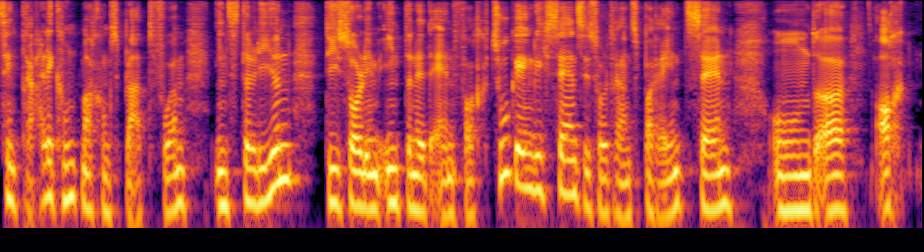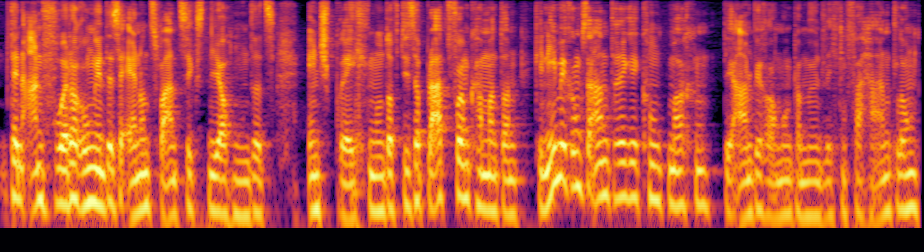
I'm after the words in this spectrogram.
zentrale Kundmachungsplattform installieren. Die soll im Internet einfach zugänglich sein, sie soll transparent sein und äh, auch den Anforderungen des 21. Jahrhunderts entsprechen. Und auf dieser Plattform kann man dann Genehmigungsanträge kundmachen, die Anberaumung der mündlichen Verhandlung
